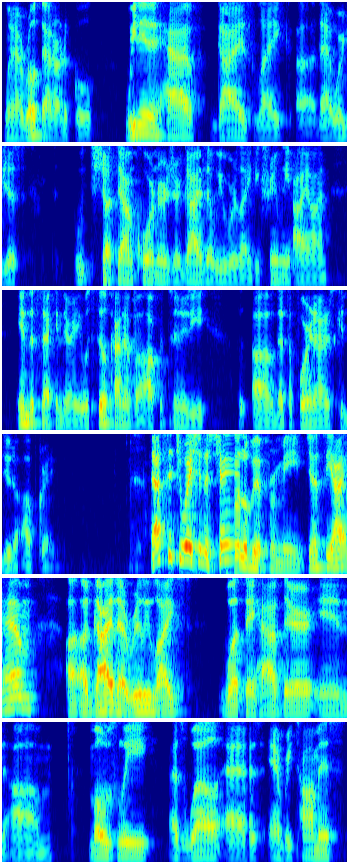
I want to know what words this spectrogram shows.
when I wrote that article, we didn't have guys like uh, that were just shut down corners or guys that we were like extremely high on in the secondary. It was still kind of an opportunity uh, that the 49ers could do to upgrade. That situation has changed a little bit for me, Jesse. I am a, a guy that really likes what they have there in um, Moseley as well as Ambry Thomas.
